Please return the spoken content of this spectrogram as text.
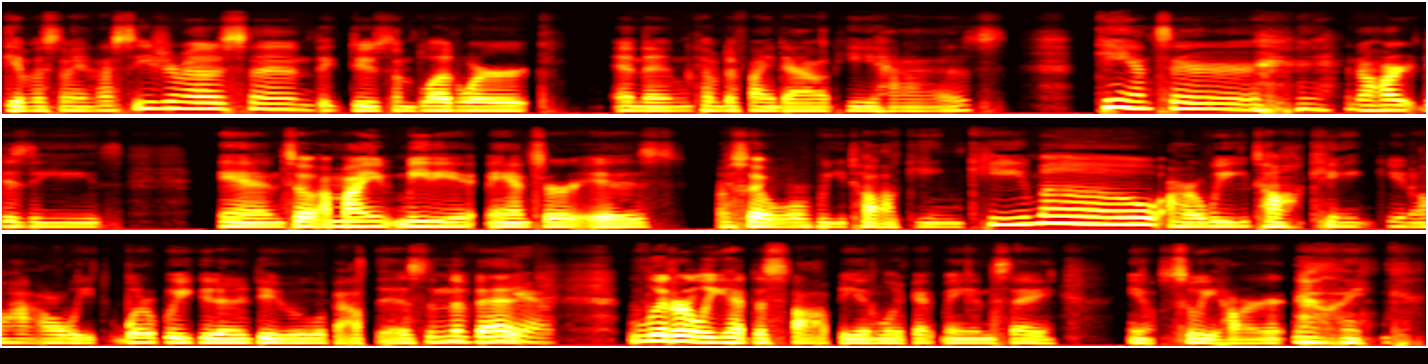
give us some anesthesia medicine. They do some blood work, and then come to find out he has cancer and a heart disease. And so uh, my immediate answer is so are we talking chemo? Are we talking, you know, how are we what are we gonna do about this? And the vet Yeah. literally had to stop me and look at me and say, you know, sweetheart, like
